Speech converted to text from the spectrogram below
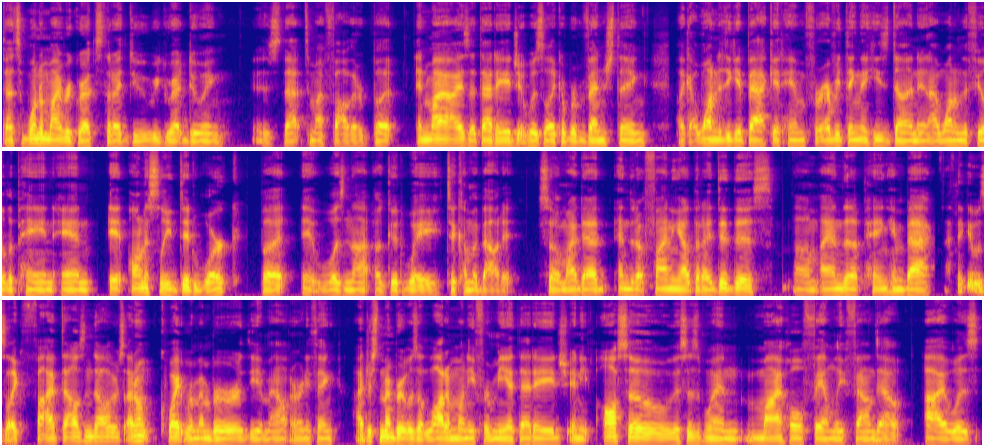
that's one of my regrets that I do regret doing is that to my father but in my eyes at that age it was like a revenge thing like I wanted to get back at him for everything that he's done and I want him to feel the pain and it honestly did work but it was not a good way to come about it so my dad ended up finding out that I did this. Um, I ended up paying him back. I think it was like five thousand dollars. I don't quite remember the amount or anything. I just remember it was a lot of money for me at that age. And he also, this is when my whole family found out I was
